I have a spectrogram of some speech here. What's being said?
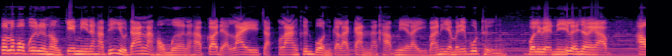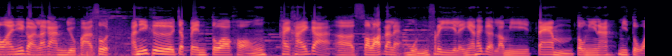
ตัวระบบอื่นๆของเกมนี้นะครับที่อยู่ด้านหลังของเมืองนะครับ ก็เดี๋ยวไล่จากล่างขึ้นบนกันละกันนะครับ มีอะไรอีกบ้างที่ยังไม่ได้พูดถึงบริเวณนี้เลยใช่ไหมครับ เอาอันนี้ก่อนละกันอยู่ขวาสุด อันนี้คือจะเป็นตัวของคล้ายๆกับสล็อตนั่นแหละหมุนฟรีอะไรเงี้ยถ้าเกิดเรามีแต้มตรงนี้นะ มีตั๋ว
